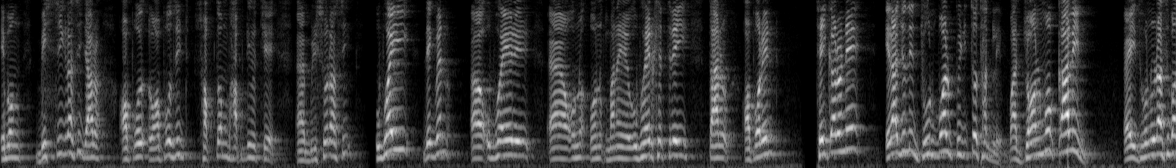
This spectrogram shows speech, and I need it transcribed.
এবং বৃশ্চিক রাশি, যার অপোজিট সপ্তম ভাবটি হচ্ছে বৃষ রাশি। উভয়ই দেখবেন উভয়ের মানে উভয়ের ক্ষেত্রেই তার অপরেন্ট সেই কারণে এরা যদি দুর্বল পীড়িত থাকলে বা জন্মকালীন এই ধনুরাশি বা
